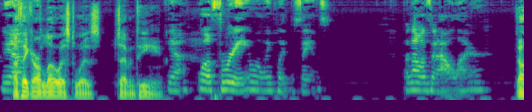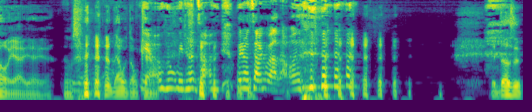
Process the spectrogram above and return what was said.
Yeah. I think our lowest was 17. Yeah. Well, three when we played the Saints, but that was an outlier. Oh, yeah, yeah, yeah. That, was, that one don't count. Yeah, we don't talk. we don't talk about that one. it doesn't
